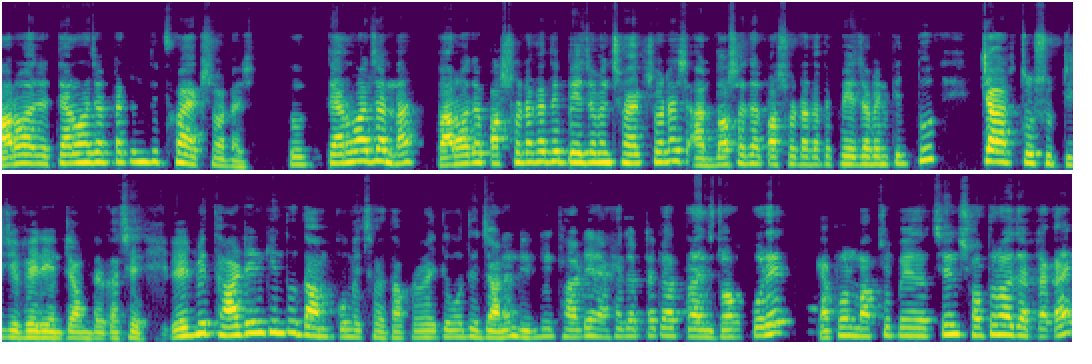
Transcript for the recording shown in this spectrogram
বারো হাজার, তেরো হাজার টাকা কিন্তু ছয় একশো আঠাশ। তো তেরো হাজার না, বারো হাজার পাঁচশো টাকাতে পেয়ে যাবেন ছয় একশো আঠাশ, আর দশ হাজার পাঁচশো টাকাতে পেয়ে যাবেন কিন্তু চার চৌষট্টি যে ভেরিয়েন্ট আমাদের কাছে। রেডমি থার্টিন কিন্তু দাম কমেছে হয়তো, আপনারা ইতিমধ্যে জানেন রেডমি থার্টিন এক হাজার টাকা প্রাইস ড্রপ করে এখন মাত্র পেয়ে যাচ্ছেন সতেরো হাজার টাকায়।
